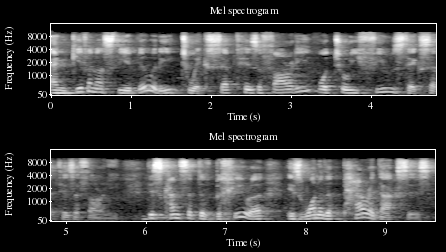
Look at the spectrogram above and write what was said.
and given us the ability to accept his authority or to refuse to accept his authority. This concept of Bechira is one of the paradoxes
